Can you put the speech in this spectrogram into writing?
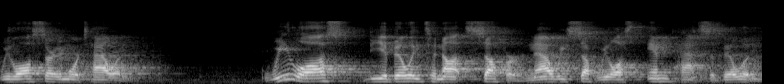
we lost our immortality. We lost the ability to not suffer. Now we suffer. We lost impassibility.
